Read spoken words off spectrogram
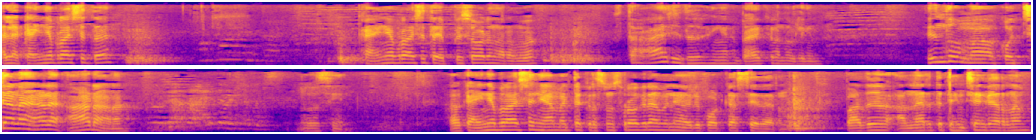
അല്ല കഴിഞ്ഞ പ്രാവശ്യത്തെ കഴിഞ്ഞ പ്രാവശ്യത്തെ എപ്പിസോഡ് എന്ന് പറയുമ്പോ ആരിത് ഇങ്ങനെ ബാക്ക് കിടന്ന് വിളിക്കുന്നു? എന്തോ കൊച്ചാണ് ആട് ആടാണ്. സീൻ കഴിഞ്ഞ പ്രാവശ്യം ഞാൻ മറ്റേ ക്രിസ്മസ് പ്രോഗ്രാമിന് ഒരു പോഡ്കാസ്റ്റ് ചെയ്തായിരുന്നു. അപ്പൊ അത് അന്നേരത്തെ ടെൻഷൻ കാരണം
